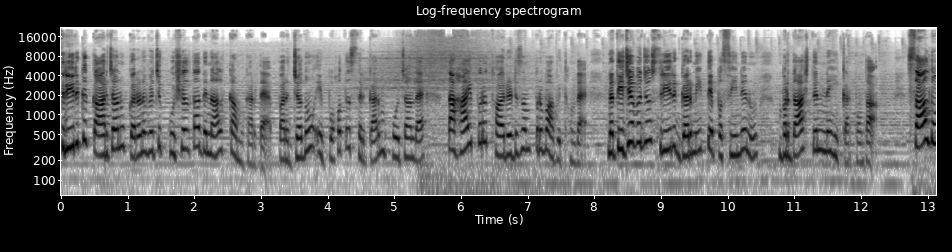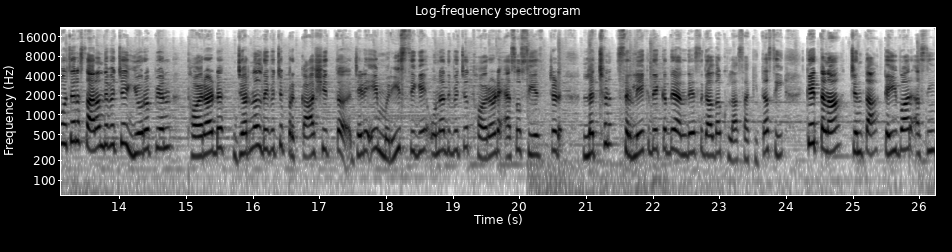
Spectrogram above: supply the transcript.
ਸਰੀਰਕ ਕਾਰਜਾਂ ਨੂੰ ਕਰਨ ਵਿੱਚ ਕੁਸ਼ਲਤਾ ਦੇ ਨਾਲ ਕੰਮ ਕਰਦਾ ਹੈ। ਪਰ ਜਦੋਂ ਇਹ ਬਹੁਤ ਸਰਗਰਮ ਹੋ ਜਾਂਦਾ ਹੈ, ਤਾਂ ਹਾਈਪਰਥਾਇਰੋਇਡਜ਼ਮ ਪ੍ਰਭਾਵਿਤ ਹੁੰਦਾ ਹੈ। ਨਤੀਜੇ ਵਜੋਂ ਸਰੀਰ ਗਰਮੀ ਤੇ ਪਸੀਨੇ ਨੂੰ ਬਰਦਾਸ਼ਤ ਨਹੀਂ ਕਰ ਪਾਉਂਦਾ। ਸਾਲ 2017 ਦੇ ਵਿੱਚ ਯੂਰੋਪੀਅਨ ਥਾਇਰਾਇਡ ਜਰਨਲ ਦੇ ਵਿੱਚ ਪ੍ਰਕਾਸ਼ਿਤ ਜਿਹੜੇ ਇਹ ਮਰੀਜ਼ ਸੀਗੇ, ਉਹਨਾਂ ਦੇ ਵਿੱਚ ਥਾਇਰਾਇਡ ਐਸੋਸੀਏਟਡ ਲੱਛਣ ਸਿਰਲੇਖ ਦੇ ਇੱਕ ਅਧਿਐਨ ਦੇ ਇਸ ਗੱਲ ਦਾ ਖੁਲਾਸਾ ਕੀਤਾ ਸੀ ਕਿ ਤਣਾਅ, ਚਿੰਤਾ, ਕਈ ਵਾਰ ਅਸੀਂ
